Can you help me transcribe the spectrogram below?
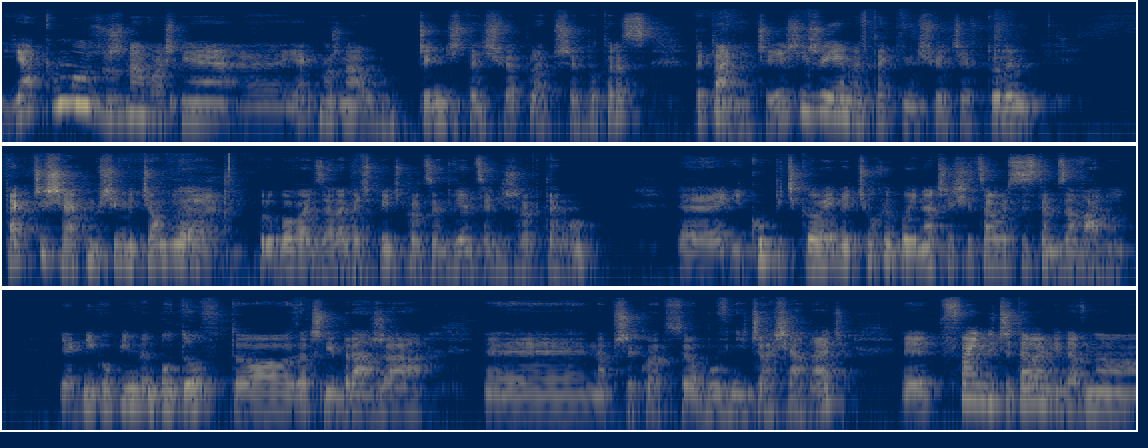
jak można właśnie, e, jak można uczynić ten świat lepszy? Bo teraz pytanie, czy jeśli żyjemy w takim świecie, w którym tak czy siak musimy ciągle próbować zarabiać 5% więcej niż rok temu e, i kupić kolejne ciuchy, bo inaczej się cały system zawali. jak nie kupimy butów, to zacznie branża e, na przykład obuwnicza siadać. E, fajny czytałem niedawno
